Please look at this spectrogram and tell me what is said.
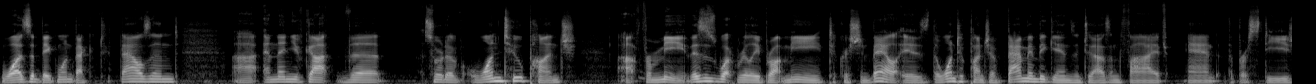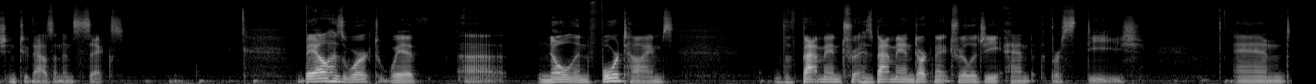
was a big one back in 2000. Uh, and then you've got the sort of one-two punch uh, for me. This is what really brought me to Christian Bale is the one-two punch of Batman Begins in 2005 and The Prestige in 2006. Bale has worked with uh, Nolan four times. The Batman, his Batman Dark Knight trilogy, and The Prestige and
